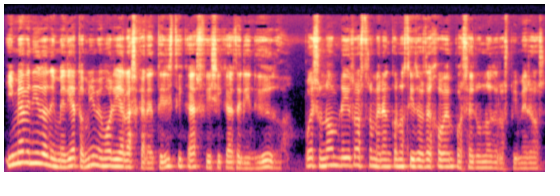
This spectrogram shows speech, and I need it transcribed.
y me ha venido de inmediato a mi memoria las características físicas del individuo, pues su nombre y rostro me eran conocidos de joven por ser uno de los primeros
